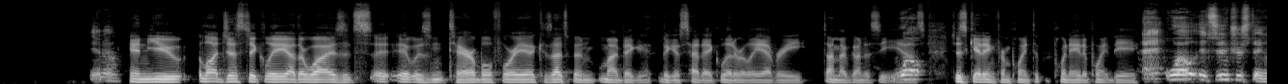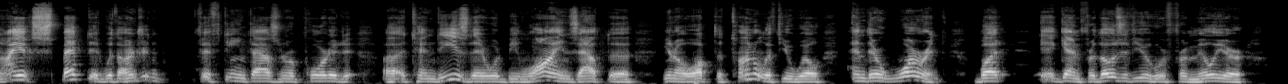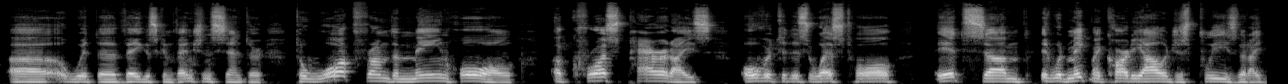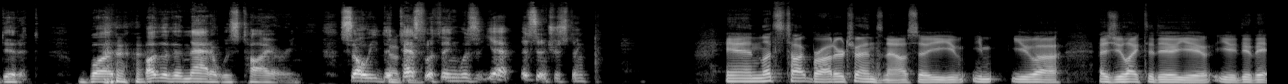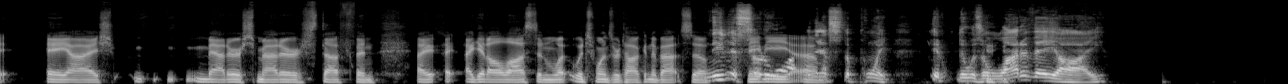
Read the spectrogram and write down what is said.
you know. And you logistically, otherwise, it's it, it wasn't terrible for you because that's been my big biggest headache. Literally every time I've gone to CES, well, just getting from point to point A to point B. Eh, well, it's interesting. I expected with 115,000 reported uh, attendees, there would be lines out the you know up the tunnel, if you will, and there weren't. But again, for those of you who are familiar uh, with the Vegas Convention Center, to walk from the main hall across paradise over to this West Hall. It's um, it would make my cardiologist pleased that I did it, but other than that, it was tiring. So the okay. Tesla thing was yeah, it's interesting. And let's talk broader trends now. So you you you uh, as you like to do, you you do the AI sh- matter schmatter stuff, and I, I, I get all lost in what which ones we're talking about. So maybe so um, that's the point it, there was a lot of AI.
